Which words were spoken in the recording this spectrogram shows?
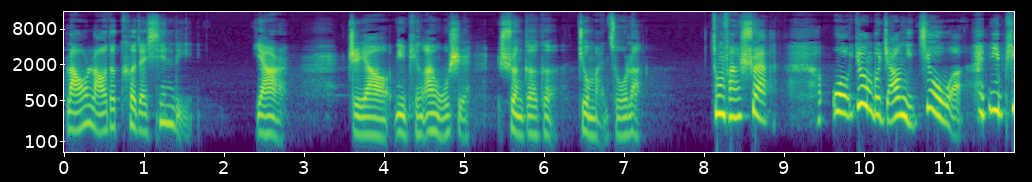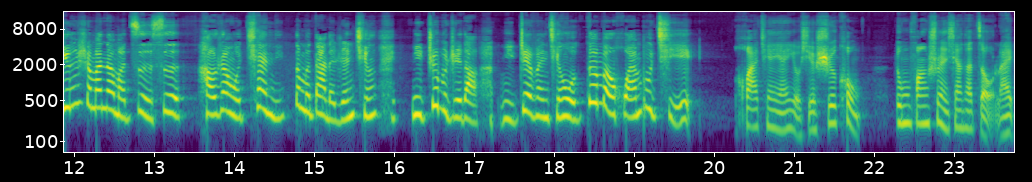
牢牢的刻在心里。言儿，只要你平安无事，顺哥哥就满足了。东方顺，我用不着你救我，你凭什么那么自私，好让我欠你那么大的人情？你知不知道，你这份情我根本还不起？花千颜有些失控。东方顺向他走来，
